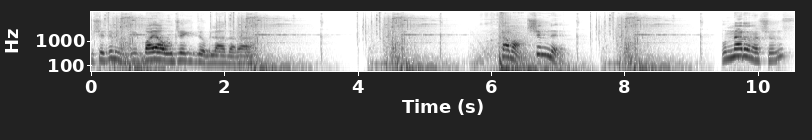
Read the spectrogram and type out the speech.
bir şey diyeyim mi? Bir Bayağı uca gidiyor birader ha. Tamam şimdi. Bunu nereden açıyoruz?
